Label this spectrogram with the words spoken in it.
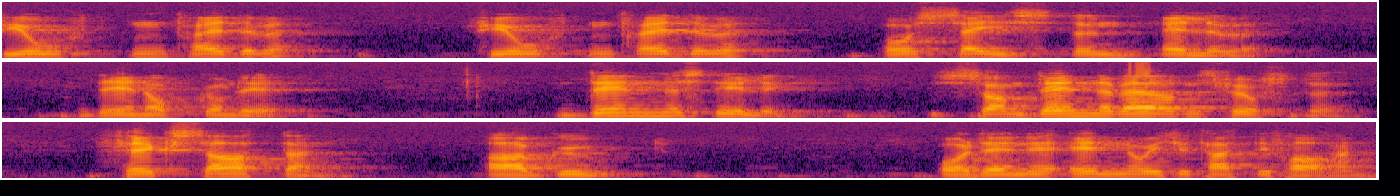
14.30, 14.30 og 16.11. Det er nok om det. Denne stilling, som denne verdens første, fikk Satan av Gud, og den er ennå ikke tatt ifra han.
